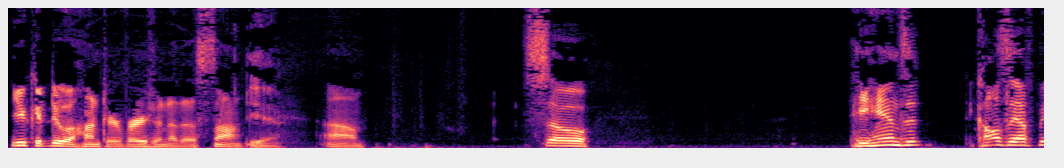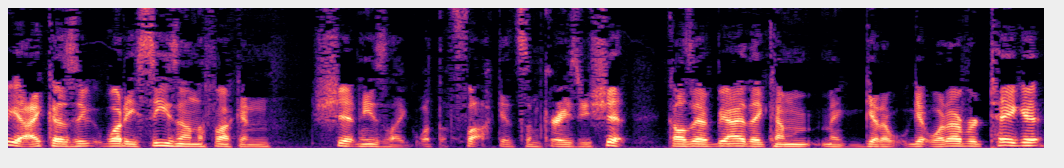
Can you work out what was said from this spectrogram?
you could do a Hunter version of this song. Yeah. Um, so he hands it, calls the FBI because what he sees on the fucking shit, and he's like, "What the fuck? It's some crazy shit." Calls the FBI. They come, make get a get whatever, take it.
